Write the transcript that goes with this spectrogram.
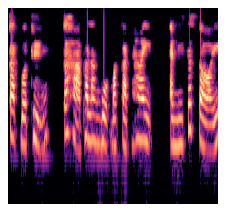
กัดบทถึงก็หาพลังบวกมากัดให้ อันนี้ก็สอย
